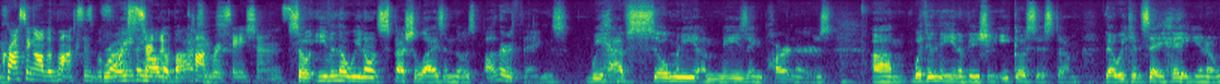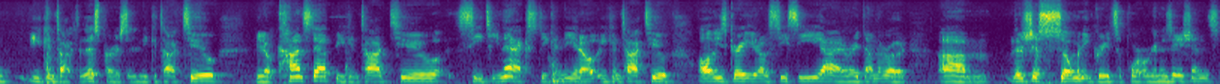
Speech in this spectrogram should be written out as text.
Crossing all the boxes before you start the, the conversations. So even though we don't specialize in those other things, we have so many amazing partners um, within the innovation ecosystem that we can say, hey, you know, you can talk to this person, you can talk to, you know, CONNSTEP, you can talk to CT Next, you can, you know, you can talk to all these great, you know, CCEI right down the road. Um, there's just so many great support organizations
